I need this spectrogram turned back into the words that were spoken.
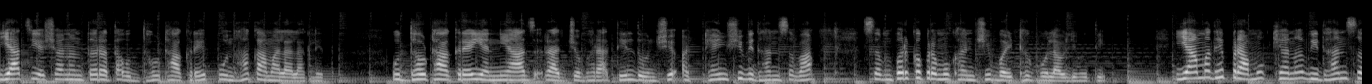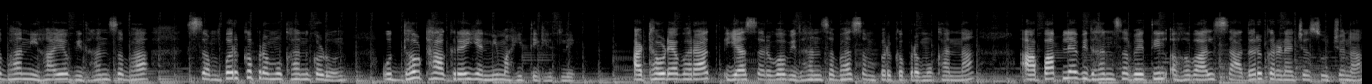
याच यशानंतर आता उद्धव ठाकरे पुन्हा कामाला लागलेत. उद्धव ठाकरे यांनी आज राज्यभरातील दोनशे अठ्ठ्याऐंशी विधानसभा संपर्क प्रमुखांची बैठक बोलावली होती. यामध्ये प्रामुख्यानं विधानसभा निहाय विधानसभा संपर्क प्रमुखांकडून उद्धव ठाकरे यांनी माहिती घेतली. आठवड्याभरात या सर्व विधानसभा संपर्क प्रमुखांना आपापल्या विधानसभेतील अहवाल सादर करण्याच्या सूचना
